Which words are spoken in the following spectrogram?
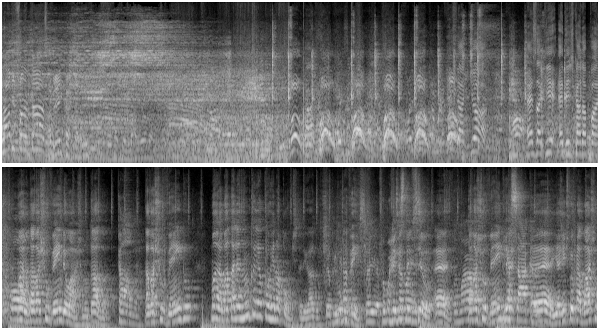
Lab Fantasma. Abre aí, cara. Abre aí. Esse aqui, ó. Essa aqui é dedicada pra. Mano, tava chovendo, eu acho, não tava? Tava. Tava chovendo. Mano, a batalha nunca ia correr na ponte, tá ligado? Foi a primeira vez. Foi, foi uma O que resistência. aconteceu? É, Foi uma tava chovendo. e- sacra. É, e a gente foi pra baixo,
